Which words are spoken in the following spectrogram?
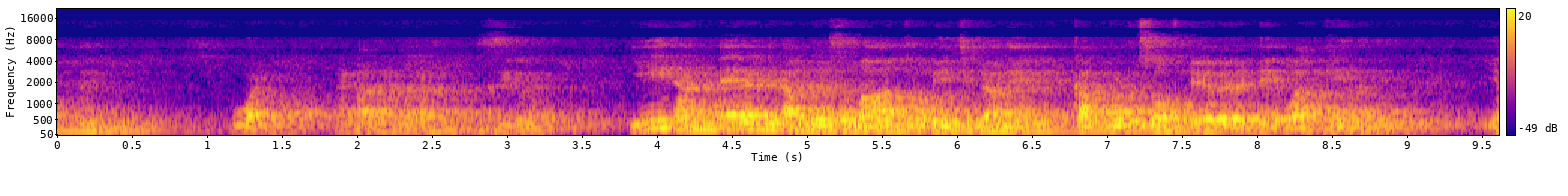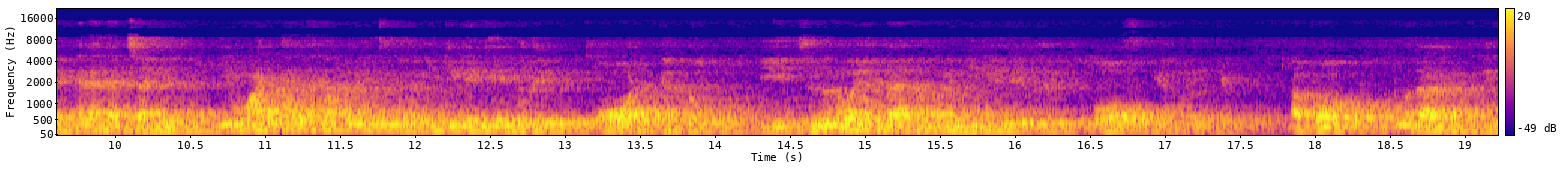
ഒന്ന് വൺ രണ്ടാമത്തെ നമ്പറാണ് സീറോ ഈ രണ്ടേ രണ്ട് നമ്പേഴ്സ് മാത്രം ഉപയോഗിച്ചിട്ടാണ് കമ്പ്യൂട്ടർ സോഫ്റ്റ്വെയർ തന്നെ വർക്ക് ചെയ്യുന്നത്. എങ്ങനെയാന്ന് വെച്ചാൽ ഈ വൺ എന്ന നമ്പർ ഇൻഡിക്കേറ്റ് ചെയ്യുന്നത് ഓൺ എന്നും ഈ സീറോ എന്ന നമ്പർ ഇൻഡിക്കേറ്റ് ചെയ്യുന്നത് ഓഫ് എന്നായിരിക്കും അപ്പോൾ ഉദാഹരണത്തിന്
